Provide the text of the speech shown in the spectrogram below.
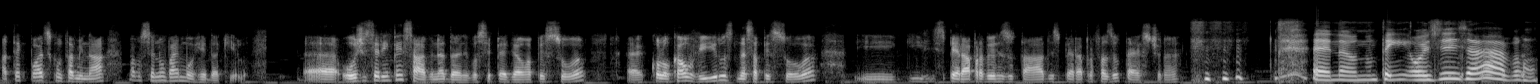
até que pode se contaminar, mas você não vai morrer daquilo. Uh, hoje seria impensável, né, Dani? Você pegar uma pessoa, uh, colocar o vírus nessa pessoa e, e esperar para ver o resultado, esperar para fazer o teste, né? é, não, não tem. Hoje já, bom,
